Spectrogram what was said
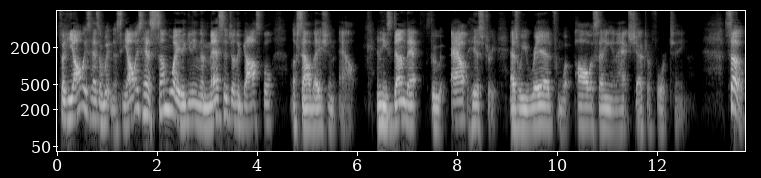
So he always has a witness. He always has some way to getting the message of the gospel of salvation out. And he's done that throughout history, as we read from what Paul was saying in Acts chapter 14. So,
